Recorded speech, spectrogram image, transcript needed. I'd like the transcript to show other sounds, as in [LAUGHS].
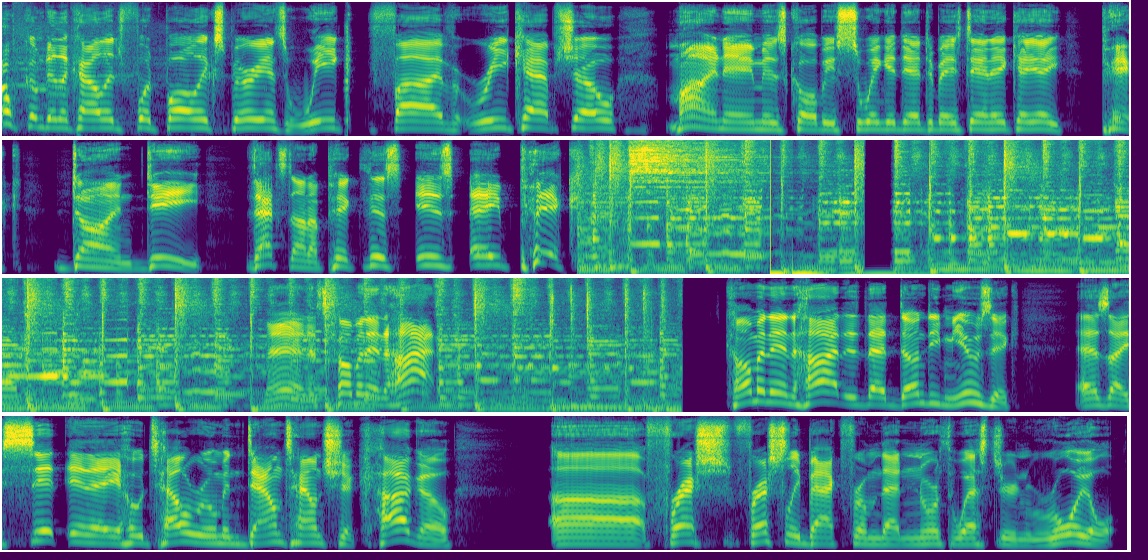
Welcome to the college football experience week five recap show. My name is Colby Swinging Database Dan, aka Pick Dundee. That's not a pick, this is a pick. Man, it's coming in hot. Coming in hot is that Dundee music as I sit in a hotel room in downtown Chicago, uh, fresh, freshly back from that Northwestern Royal,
